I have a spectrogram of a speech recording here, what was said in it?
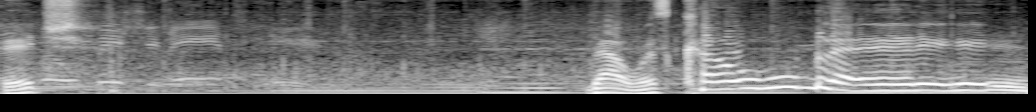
Bitch. That was cold blooded.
